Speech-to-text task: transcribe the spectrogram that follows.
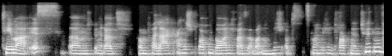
Thema ist, ähm, ich bin gerade vom Verlag angesprochen worden, ich weiß aber noch nicht, ob es noch nicht in trockenen Tüten,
